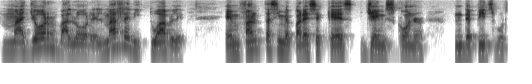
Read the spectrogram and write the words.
mayor valor, el más redituable en fantasy me parece que es James Conner de Pittsburgh.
